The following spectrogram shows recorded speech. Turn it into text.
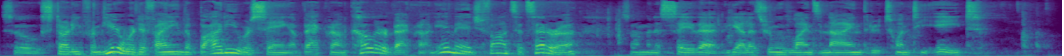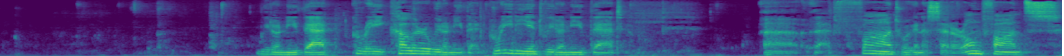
So starting from here, we're defining the body. We're saying a background color, background image, fonts, etc. So I'm going to say that. Yeah, let's remove lines 9 through 28. We don't need that gray color. We don't need that gradient. We don't need that, uh, that font. We're going to set our own fonts.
